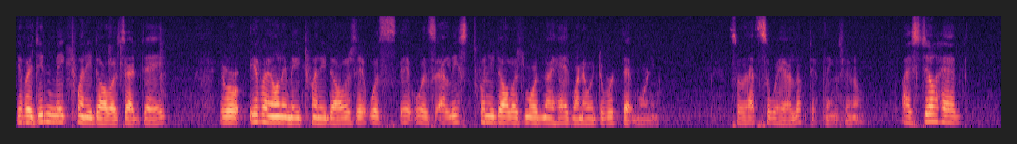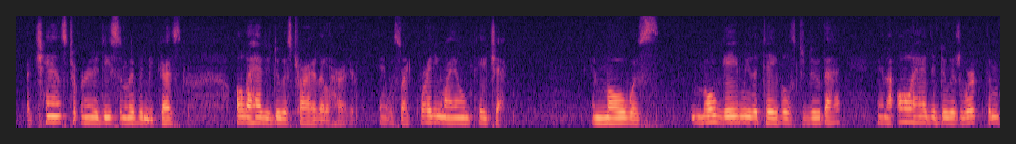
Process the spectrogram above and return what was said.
if I didn't make twenty dollars that day, or if I only made twenty dollars, it was it was at least twenty dollars more than I had when I went to work that morning. So that's the way I looked at things, you know. I still had a chance to earn a decent living because all I had to do was try a little harder. It was like writing my own paycheck. And Mo was Mo gave me the tables to do that, and I, all I had to do was work them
